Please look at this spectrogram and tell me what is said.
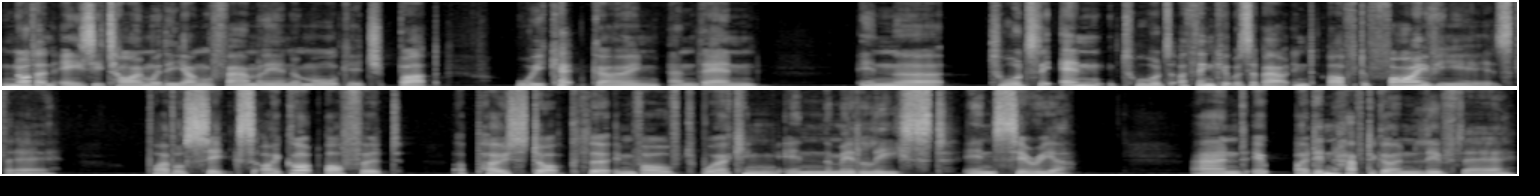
not an easy time with a young family and a mortgage, but we kept going. And then in the towards the end, towards I think it was about in, after five years there, five or six, I got offered a postdoc that involved working in the Middle East, in Syria. And it, I didn't have to go and live there,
